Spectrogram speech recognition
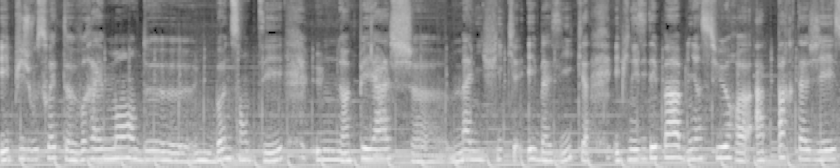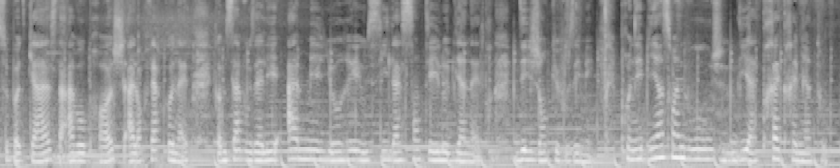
Et puis je vous souhaite vraiment de, une bonne santé, une, un pH euh, magnifique et basique. Et puis n'hésitez pas bien sûr euh, à partager ce podcast à vos proches, à leur faire connaître. Comme ça, vous allez améliorer aussi la santé et le bien-être des gens que vous aimez. Prenez bien soin de vous. Je vous dis à très très bientôt.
